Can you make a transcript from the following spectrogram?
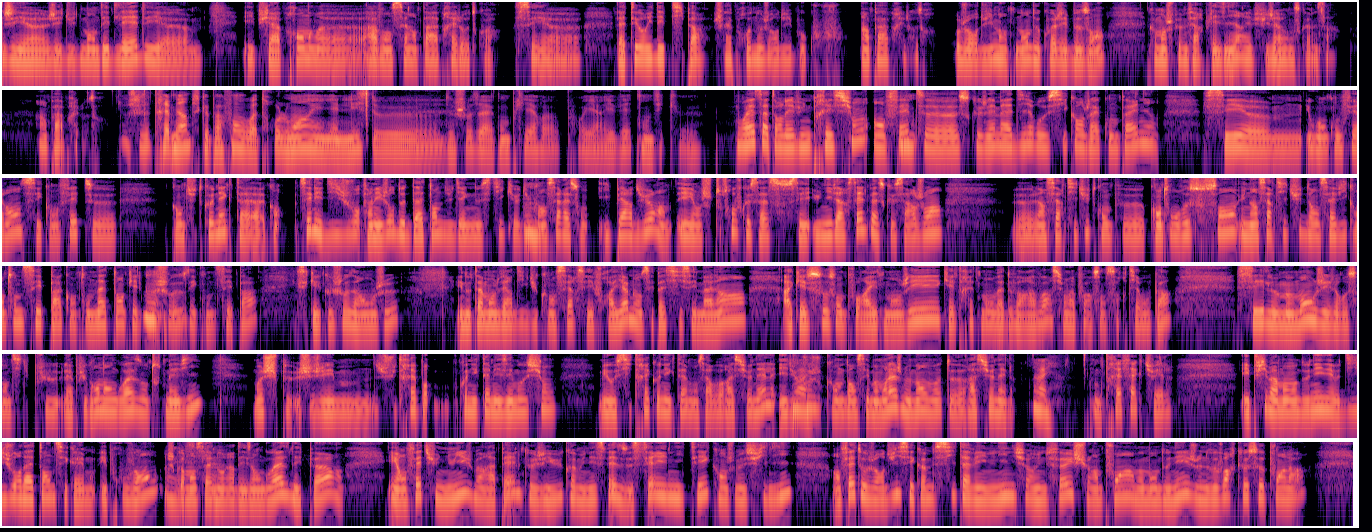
j'ai euh, j'ai dû demander de l'aide et euh, et puis apprendre euh, à avancer un pas après l'autre quoi. C'est la théorie des petits pas. Je la prône aujourd'hui beaucoup. Un pas après l'autre. Aujourd'hui maintenant de quoi j'ai besoin comment je peux me faire plaisir et puis j'avance comme ça. Un pas après l'autre. C'est très bien, parce que parfois on voit trop loin et il y a une liste de, de choses à accomplir pour y arriver, tandis que. Ouais, ça t'enlève une pression. En fait, euh, ce que j'aime à dire aussi quand j'accompagne, c'est euh, ou en conférence, c'est qu'en fait, euh, quand tu te connectes à, quand, tu sais, les dix jours, enfin les jours de d'attente du diagnostic euh, du Mhm. cancer, elles sont hyper dures. Et je trouve que ça, c'est universel parce que ça rejoint euh, l'incertitude qu'on peut, quand on ressent une incertitude dans sa vie, quand on ne sait pas, quand on attend quelque Mhm. chose et qu'on ne sait pas, et que c'est quelque chose à enjeu. Et notamment le verdict du cancer, c'est effroyable. On ne sait pas si c'est malin, à quelle sauce on pourra être mangé, quel traitement on va devoir avoir, si on va pouvoir s'en sortir ou pas. C'est le moment où j'ai ressenti plus, la plus grande angoisse dans toute ma vie. Moi, je, peux, j'ai, je suis très connectée à mes émotions, mais aussi très connectée à mon cerveau rationnel. Et du Ouais. coup, je- quand, dans ces moments-là, je me mets en mode euh, rationnel. Ouais. Donc très factuel. Et puis, à un moment donné, euh, dix jours d'attente, c'est quand même éprouvant. Je commence à nourrir des angoisses, des peurs. Et en fait, une nuit, je me rappelle que j'ai eu comme une espèce de sérénité quand je me suis dit, en fait, aujourd'hui, c'est comme si tu avais une ligne sur une feuille, je suis un point à un moment donné, je ne veux voir que ce point-là.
